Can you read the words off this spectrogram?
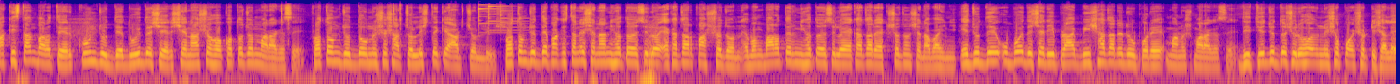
পাকিস্তান ভারতের কোন যুদ্ধে দুই দেশের সেনাসহ কতজন মারা গেছে? প্রথম যুদ্ধ উনিশশো সাতচল্লিশ থেকে আটচল্লিশ। প্রথম যুদ্ধে পাকিস্তানের সেনা নিহত হয়েছিল এক হাজার পাঁচশো জন এবং ভারতের নিহত হয়েছিল এক হাজার একশো জন সেনাবাহিনী। এ যুদ্ধে উভয় দেশেরই প্রায় বিশ হাজারের উপরে মানুষ মারা গেছে। দ্বিতীয় যুদ্ধ শুরু হয় উনিশশো পঁয়ষট্টি সালে।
